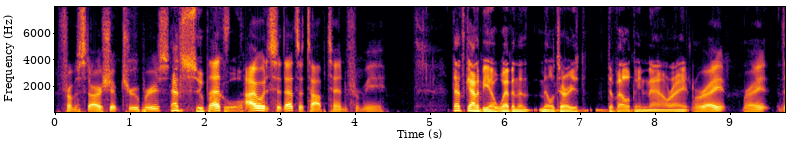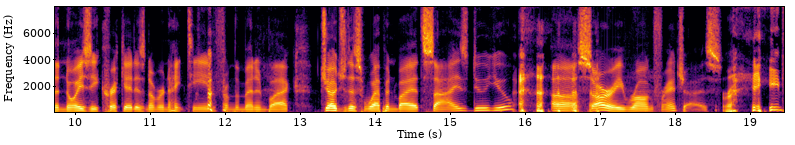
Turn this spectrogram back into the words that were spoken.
from Starship Troopers. That's super That's cool. I would say that's a top ten for me. That's got to be a weapon the military is developing now, right? Right, right. The noisy cricket is number nineteen from the Men in Black. Judge this weapon by its size, do you? Uh, sorry, wrong franchise. Right.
